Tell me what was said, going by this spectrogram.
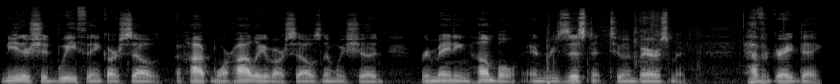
Neither should we think ourselves more highly of ourselves than we should, remaining humble and resistant to embarrassment." Have a great day.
